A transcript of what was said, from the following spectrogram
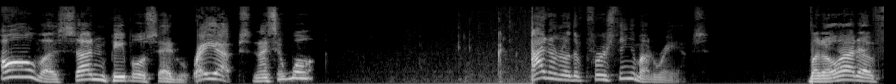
All of a sudden, people said Ray Epps. And I said, well, I don't know the first thing about Ray Epps. But a lot of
